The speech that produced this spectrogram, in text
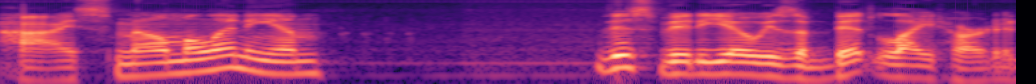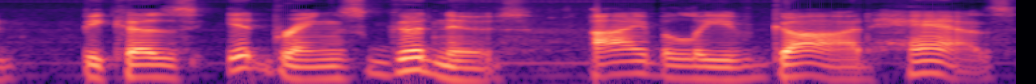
I smell millennium. This video is a bit lighthearted because it brings good news. I believe God has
